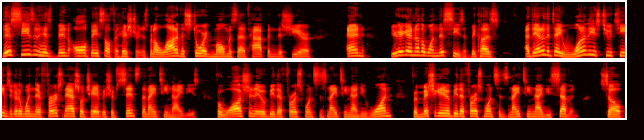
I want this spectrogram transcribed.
this season has been all based off of history. There's been a lot of historic moments that have happened this year. And you're going to get another one this season because at the end of the day, one of these two teams are going to win their first national championship since the 1990s. For Washington, it would be their first one since 1991. For Michigan, it would be their first one since 1997. So,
